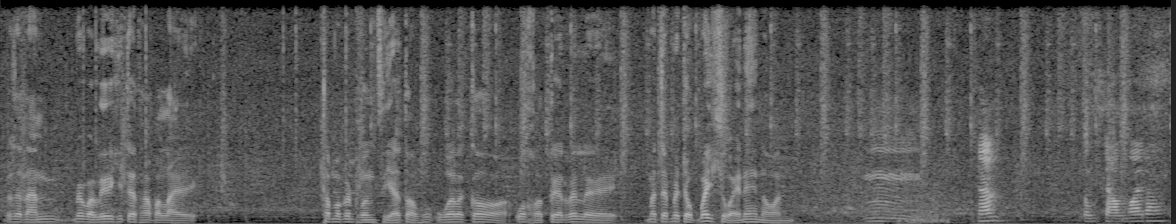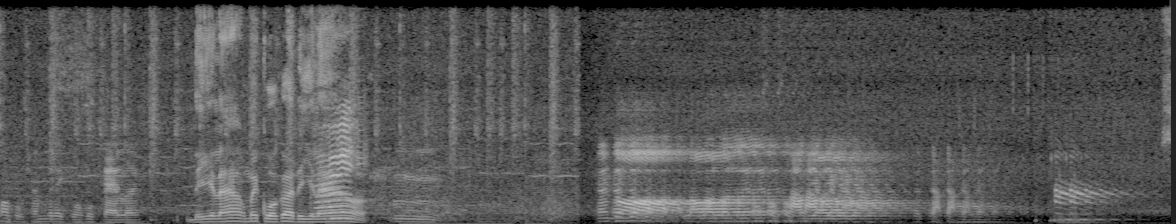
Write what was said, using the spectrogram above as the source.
เพราะฉะนั้นไม่ว่าเรื่องคิดจะทำอะไร ถ้ามันเป็นผลเสียต่อพวกอ้วแล้วก็อ้วขอเตือนไว้เลย มันจะไม่จบไม่สวยแน่นอน อืมฉันต้องจำไว้นะว่าพวกฉันไม่ได้กลัวพวกแกเลย ดีแล้วไม่กลัวก็ดีแล้ว อืมงั้นก็รอเลยต้องสงครามยาวๆจะจับกันอ่าฮี พ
